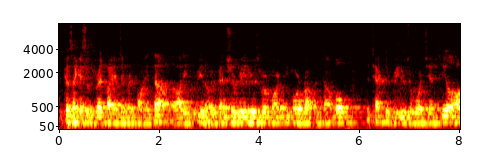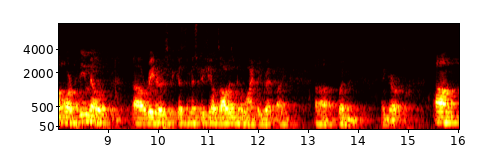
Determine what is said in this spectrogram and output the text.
because I guess it was read by a different clientele. Audio, you know, adventure readers were more more rough and tumble. Detective readers were more genteel. A lot more female uh, readers because the mystery field's always been widely read by uh, women and girls. Um,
